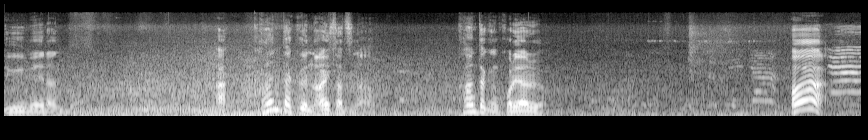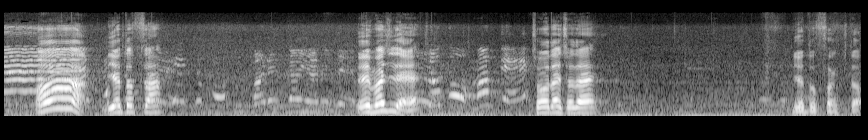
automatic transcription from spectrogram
有名なんだよ。あカンタ君の挨拶な。カンタ君これやるよ。ああああリアトツさん.えマジで？ちょうだいちょうだい。リアトツさん来た。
